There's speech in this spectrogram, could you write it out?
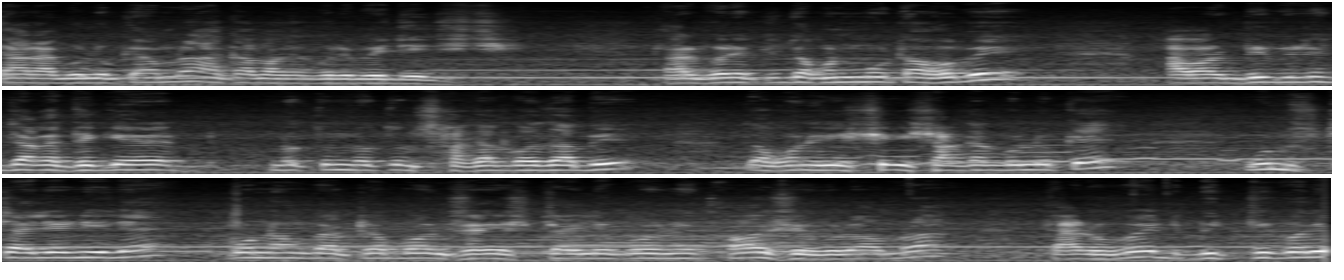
চারাগুলোকে আমরা আঁকা বাঁকা করে বেঁধে দিচ্ছি। তারপরে একটু যখন মোটা হবে, আবার বিভিন্ন জায়গা থেকে নতুন নতুন শাখা গজাবে, তখন এই সেই শাখাগুলোকে কোন স্টাইলে নিলে পূর্ণাঙ্গ একটা বনসাই স্টাইলে পরিণত হয় সেগুলো আমরা তার উপরে ভিত্তি করে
